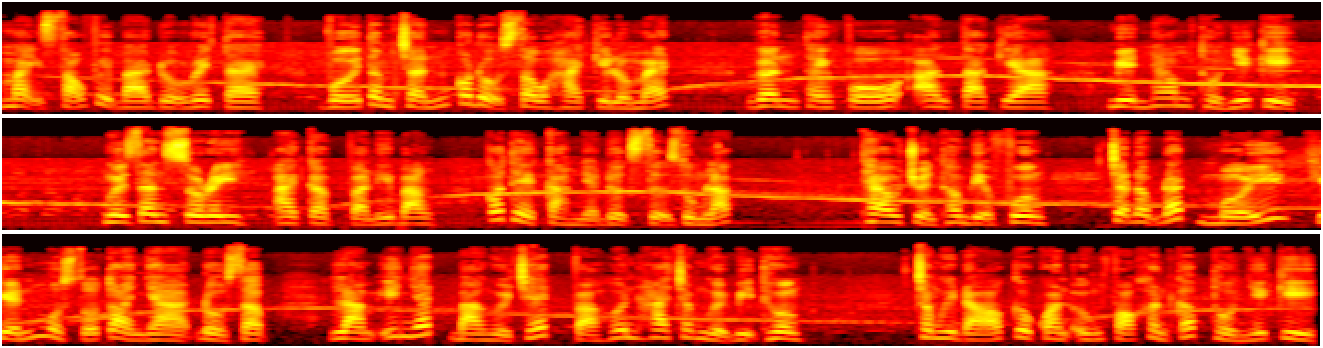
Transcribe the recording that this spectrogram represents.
mạnh 6,3 độ Richter với tâm chấn có độ sâu 2 km, gần thành phố Antakya, miền nam Thổ Nhĩ Kỳ. Người dân Syria, Ai Cập và Liban có thể cảm nhận được sự rung lắc. Theo truyền thông địa phương, trận động đất mới khiến một số tòa nhà đổ sập, làm ít nhất 3 người chết và hơn 200 người bị thương. Trong khi đó, cơ quan ứng phó khẩn cấp Thổ Nhĩ Kỳ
